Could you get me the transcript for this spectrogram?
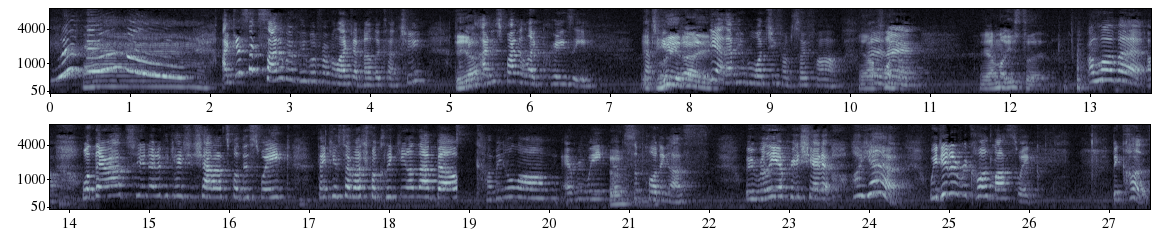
Woohoo! Ah. I get so excited when people from like another country. Do you? I just find it like crazy. It's people- weird, eh? Yeah, that people watch you from so far. Yeah, I, I find know. That. Yeah, I'm not used to it. I love it. Well, there are two notification shoutouts for this week. Thank you so much for clicking on that bell, coming along every week and supporting us. We really appreciate it. Oh yeah, we didn't record last week because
